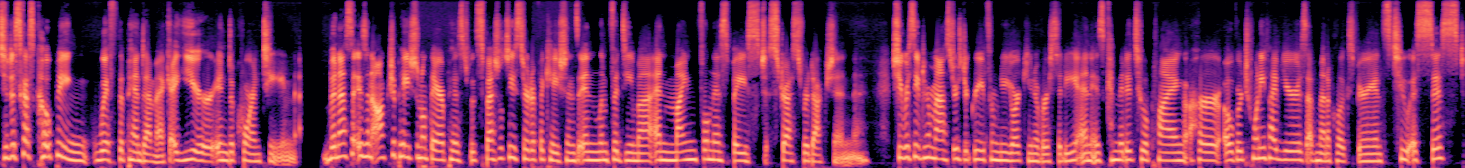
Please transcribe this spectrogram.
to discuss coping with the pandemic a year into quarantine Vanessa is an occupational therapist with specialty certifications in lymphedema and mindfulness based stress reduction. She received her master's degree from New York University and is committed to applying her over 25 years of medical experience to assist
